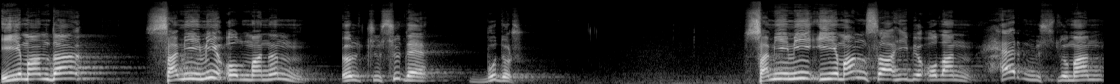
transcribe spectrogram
İmanda samimi olmanın ölçüsü de budur. Samimi iman sahibi olan her Müslüman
